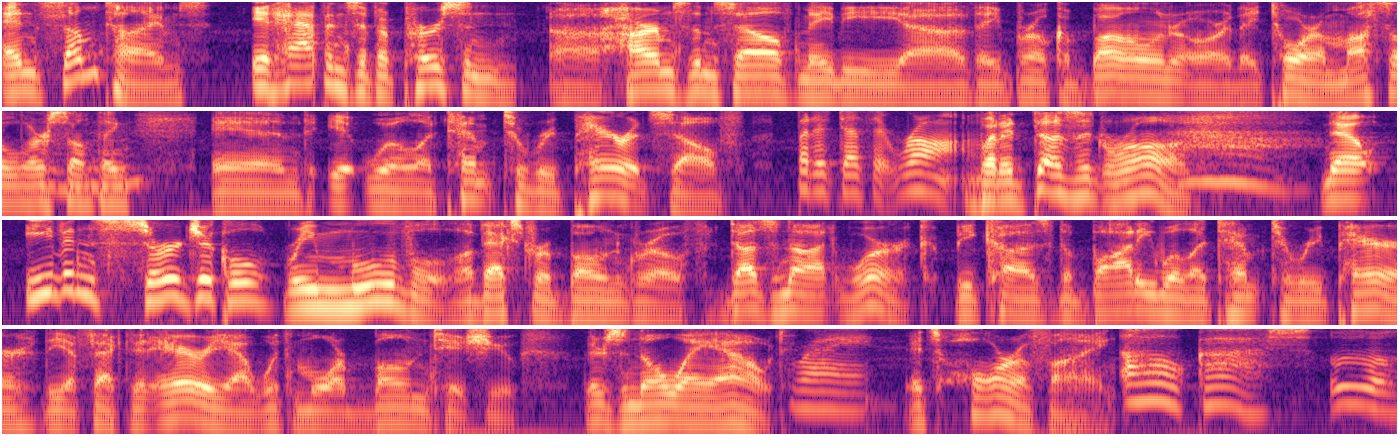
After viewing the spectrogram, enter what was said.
And sometimes it happens if a person uh, harms themselves, maybe uh, they broke a bone or they tore a muscle or something, and it will attempt to repair itself, But it does it wrong. but it does it wrong. now, even surgical removal of extra bone growth does not work because the body will attempt to repair the affected area with more bone tissue. There's no way out. right. It's horrifying. Oh gosh. Ugh.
